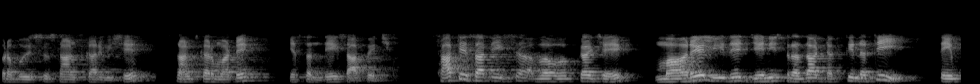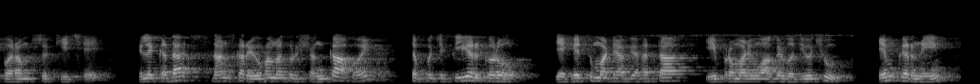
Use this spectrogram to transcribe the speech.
પ્રભુ ઈસુ સંસ્કાર વિશે, સંસ્કાર માટે એ સંદેશ આપે છે. સાથે સાથે કહે છે, મારે લીધે જેની શ્રદ્ધા ઢકતી નથી, તે પરમ સુખી છે. એટલે કદાચ સ્નાનસ્કાર વ્યવહારમાં થોડી શંકા હોય, તો પછી ક્લિયર કરો જે હેતુ માટે આવ્યા હતા, એ પ્રમાણે હું આગળ વધ્યો છું. એમ કરીને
